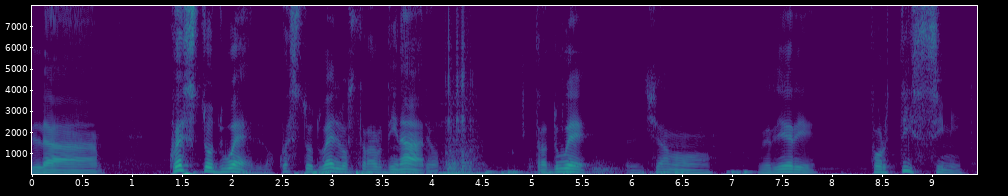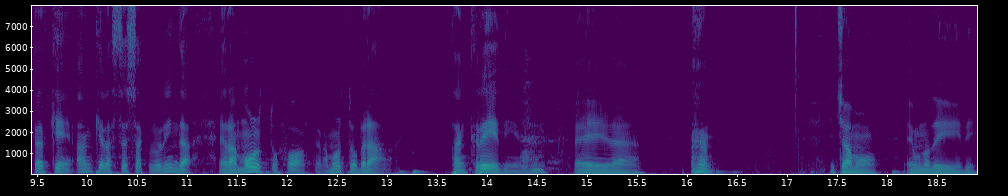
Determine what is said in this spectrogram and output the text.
la, questo duello, questo duello straordinario tra due, diciamo, guerrieri fortissimi, perché anche la stessa Clorinda era molto forte, era molto brava. Tancredi è, il, diciamo, è uno dei, dei,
